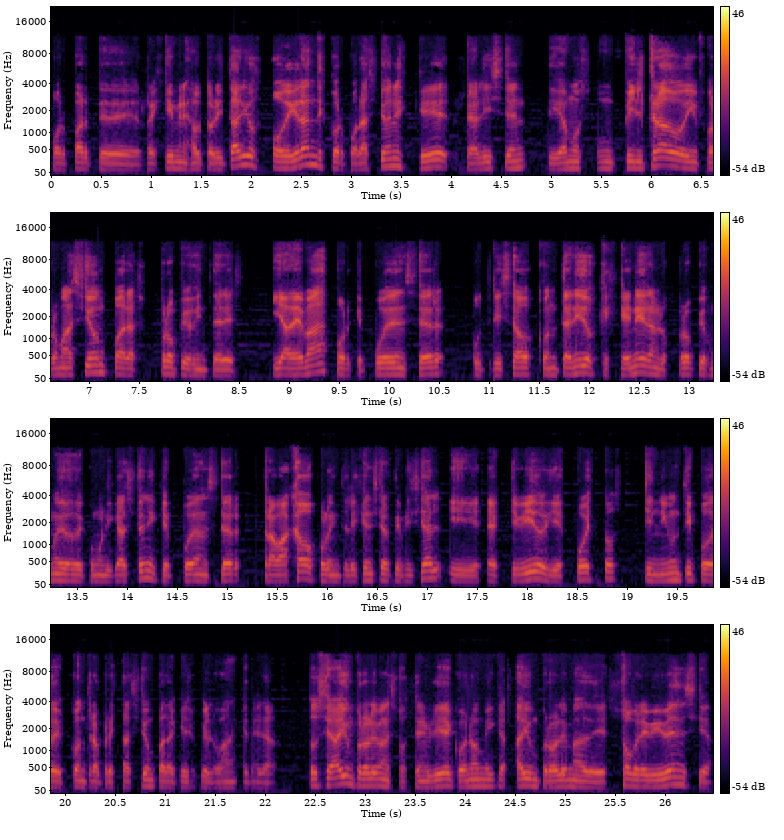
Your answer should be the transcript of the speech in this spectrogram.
por parte de regímenes autoritarios o de grandes corporaciones que realicen, digamos, un filtrado de información para sus propios intereses. Y además porque pueden ser utilizados contenidos que generan los propios medios de comunicación y que puedan ser trabajados por la inteligencia artificial y exhibidos y expuestos sin ningún tipo de contraprestación para aquellos que los han generado. Entonces hay un problema de sostenibilidad económica, hay un problema de sobrevivencia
